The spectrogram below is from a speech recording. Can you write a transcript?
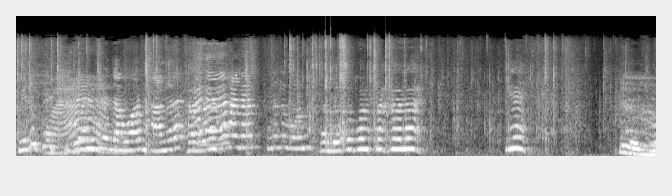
Another one, Hannah. Hannah, another one. Another one for Hannah. Yeah. There you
